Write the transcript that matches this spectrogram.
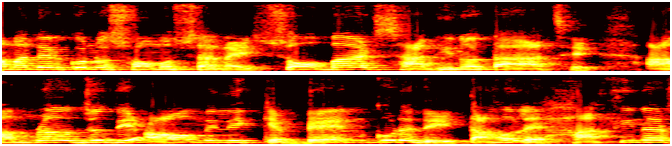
আমাদের কোনো সমস্যা নাই, সবার স্বাধীনতা আছে। আমরাও যদি আওয়ামী লীগকে ব্যান করে দেই, তাহলে হাসিনার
